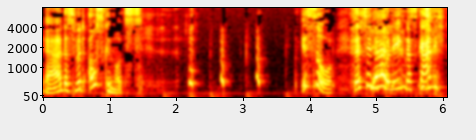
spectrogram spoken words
Ja, das wird ausgenutzt. Ist so. Selbst wenn Ja. die Kollegen das gar nicht,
